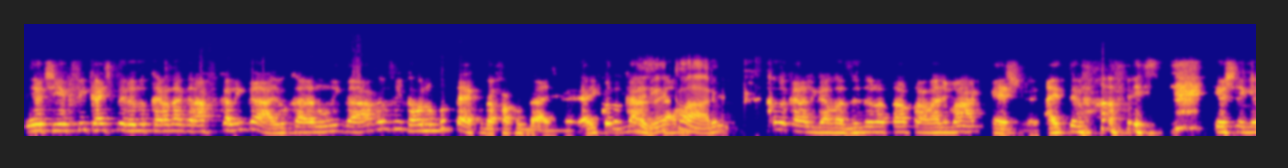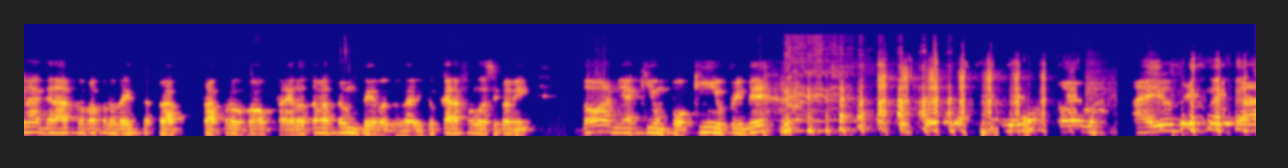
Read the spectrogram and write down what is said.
e eu tinha que ficar esperando o cara da gráfica ligar. E o cara não ligava, eu ficava no boteco da faculdade. Aí, quando o cara Mas é ligava, é claro. Quando o cara ligava, às vezes, eu já estava para lá de Marrakech, velho. Aí teve uma vez que eu cheguei na gráfica para aproveitar, para provar o pré, eu tava tão bêbado, velho, que o cara falou assim para mim: dorme aqui um pouquinho primeiro. Aí eu deitei lá,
